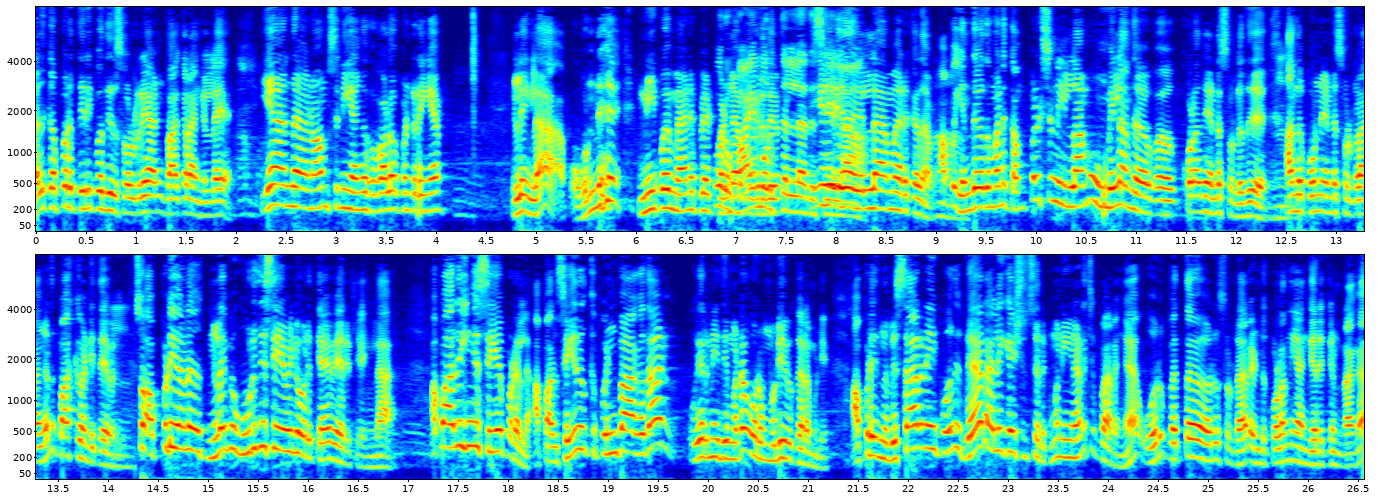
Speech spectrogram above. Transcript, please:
அதுக்கப்புறம் திருப்பி வந்து இது சொல்றியான்னு பாக்குறாங்கல்ல. ஏன் அந்த நாம்ஸ் நீங்க அங்க ஃபாலோ பண்றீங்க? இல்லைங்களா? ஒண்ணு நீ போய் மேனிபுலேட் பண்ண இல்லாம இருக்கதா. அப்ப எந்த விதமான கம்பல்ஷன் இல்லாம உண்மையில அந்த குழந்தை என்ன சொல்லுது. அந்த பொண்ணு என்ன சொல்றாங்கிறது பார்க்க வேண்டிய தேவை. சோ அப்படியான நிலைமை உறுதி செய்ய வேண்டிய ஒரு தேவை இருக்கு இல்லைங்களா? அப்ப அது இங்க செய்யப்படல. அப்ப அது செய்ததுக்கு பின்பாக தான் உயர்நீதிமன்றம் ஒரு முடிவுக்கு வர முடியும். அப்படி இந்த விசாரணை போது வேற அலிகேஷன்ஸ் இருக்குமோ? நீங்க நினைச்சு பாருங்க. ஒரு பெத்தவர் சொல்றாரு ரெண்டு குழந்தைங்க அங்க இருக்குன்றாங்க.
